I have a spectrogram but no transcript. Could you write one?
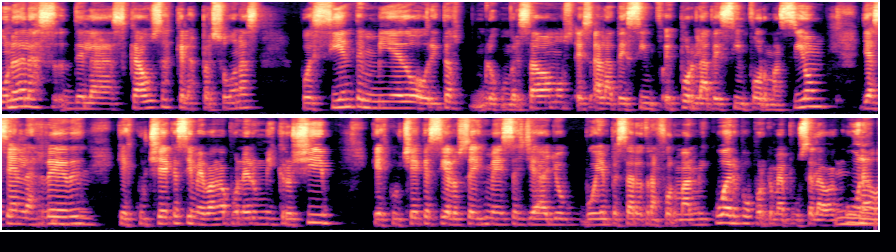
una de las, de las causas que las personas pues sienten miedo, ahorita lo conversábamos, es, a la es por la desinformación, ya sea en las redes, que escuché que si me van a poner un microchip, que escuché que si a los seis meses ya yo voy a empezar a transformar mi cuerpo porque me puse la vacuna.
